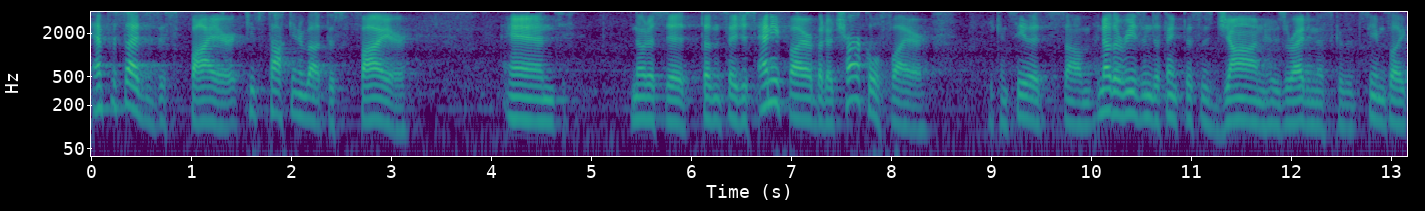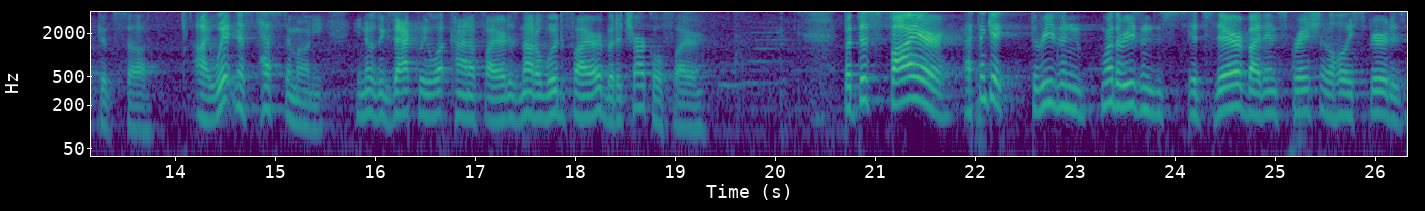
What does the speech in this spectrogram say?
emphasizes this fire. It keeps talking about this fire. And notice it doesn't say just any fire, but a charcoal fire. You can see that's um, another reason to think this is John who's writing this, because it seems like it's uh, eyewitness testimony. He knows exactly what kind of fire it is not a wood fire, but a charcoal fire. But this fire, I think it, the reason, one of the reasons it's there by the inspiration of the Holy Spirit is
